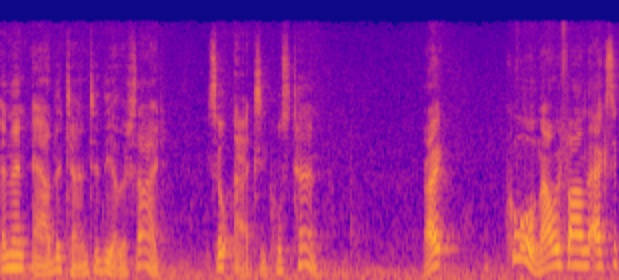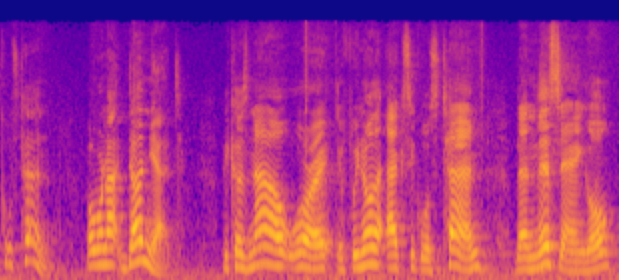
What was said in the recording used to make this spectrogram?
and then add the 10 to the other side. So x equals 10. Right? Cool. Now we found that x equals 10. But we're not done yet. Because now, all right, if we know that x equals 10, then this angle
